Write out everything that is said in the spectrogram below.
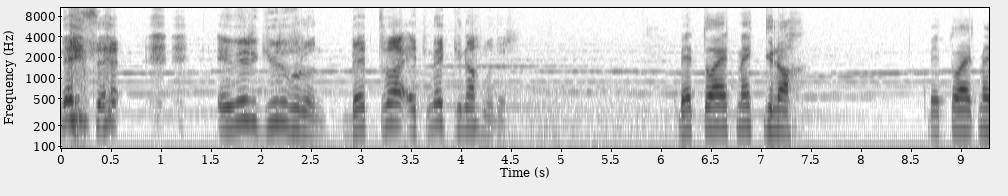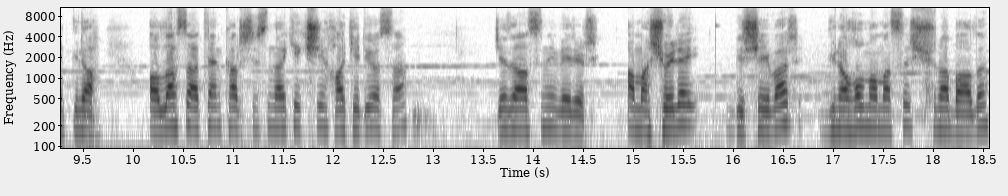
Neyse. Emir Gülburun. Beddua etmek günah mıdır? Beddua etmek günah. Beddua etmek günah. Allah zaten karşısındaki kişi hak ediyorsa cezasını verir. Ama şöyle bir şey var. Günah olmaması şuna bağlı.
